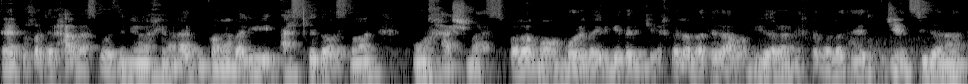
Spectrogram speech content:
به خاطر هوس بازی میرن خیانت می‌کنن. ولی اصل داستان اون خشم است. حالا ما موردهای دیگه داریم که اختلالات روانی دارن اختلالات جنسی دارن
